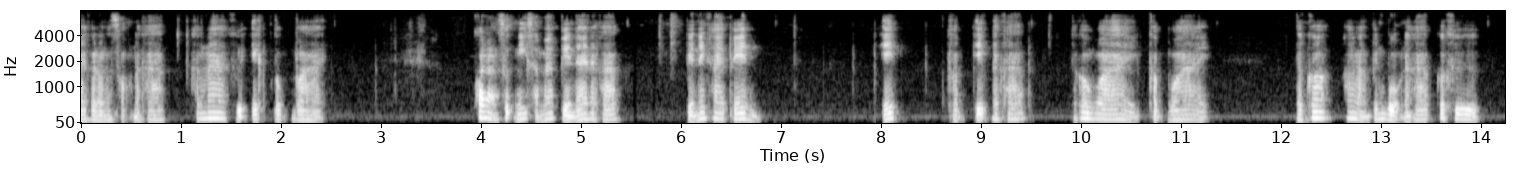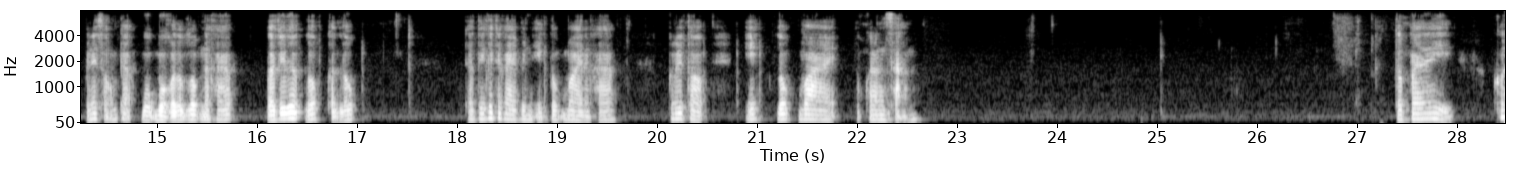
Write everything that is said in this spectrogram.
y กำลังสองนะครับ ข้างหน้าคือ x ลบ y ข้อหลังสุดนี้สามารถเปลี่ยนได้นะครับ เปลี่ยนให้กลายเป็น x กับ x นะครับ แล้วก็ y กับ y แล้วก็ข้างหลังเป็นบวกนะครับ ก็คือเป็นในสองแบบบวกบวกกับลบลบนะครับ เราจะเลือกลบกับลบจากนี้ก็จะกลายเป็น x ลบ y นะครับ ก็เลยตอบ x ลบ y ลบกำลังสามต่อไปข้อ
